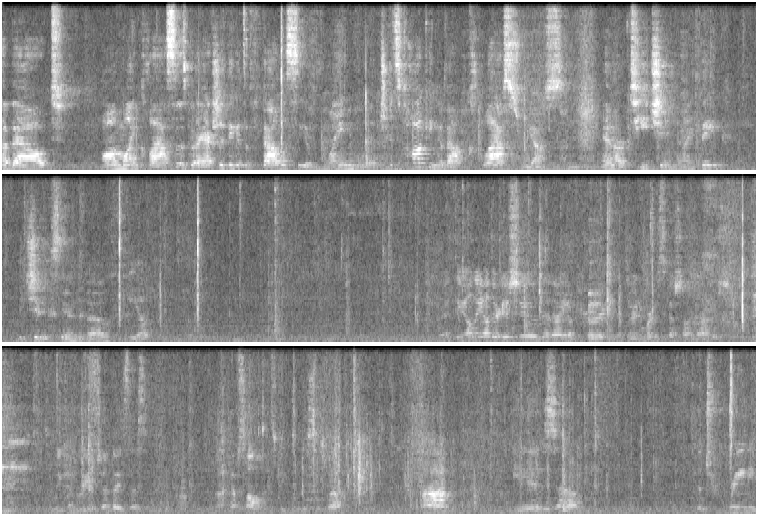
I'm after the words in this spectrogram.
about online classes, but I actually think it's a fallacy of language. It's talking about classrooms and our teaching, and I think it should extend to both. Yep. The only other issue that I have heard, is there any more discussion on that issue? So we can re-agendize this and uh, have Solomon speak to this as well. Um, Is um, the training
